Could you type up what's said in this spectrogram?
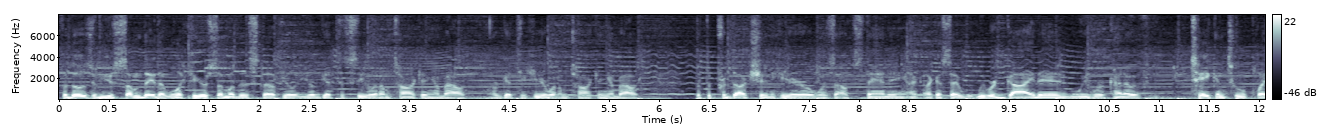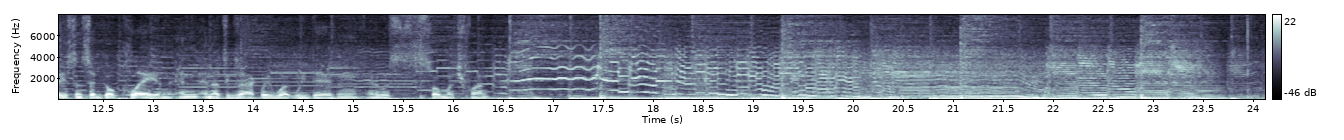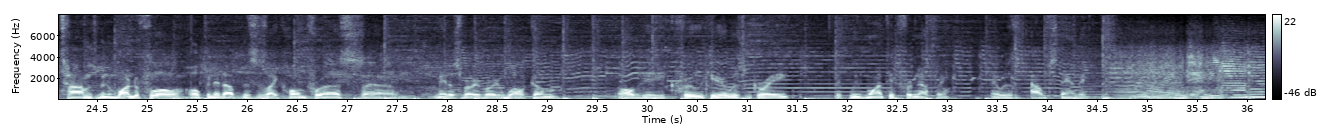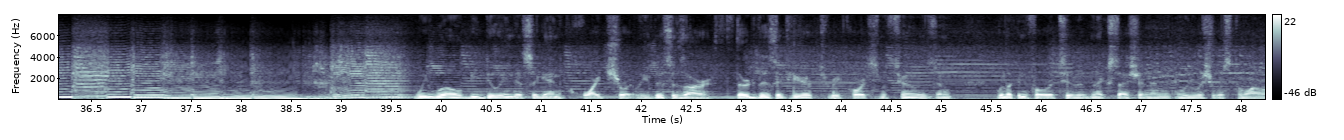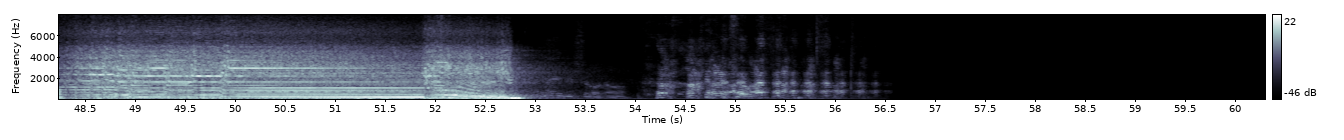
for those of you someday that will hear some of this stuff, you'll, you'll get to see what I'm talking about or get to hear what I'm talking about. But the production here was outstanding. Like I said, we were guided, we were kind of taken to a place and said, go play, and, and, and that's exactly what we did, and, and it was so much fun. Tom's been wonderful, opened it up. This is like home for us, uh, made us very, very welcome. All the crew here was great. We wanted for nothing. It was outstanding. we will be doing this again quite shortly. This is our third visit here to record some tunes, and we're looking forward to the next session, and, and we wish it was tomorrow.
